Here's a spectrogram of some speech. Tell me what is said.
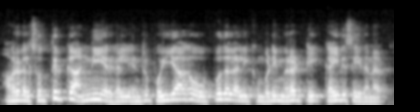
அவர்கள் சொத்திற்கு அந்நியர்கள் என்று பொய்யாக ஒப்புதல் அளிக்கும்படி மிரட்டி கைது செய்தனர்.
